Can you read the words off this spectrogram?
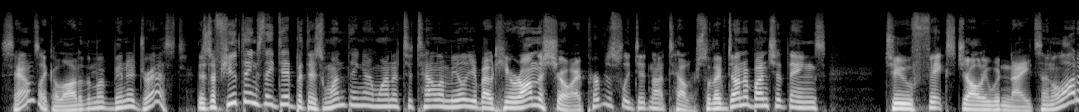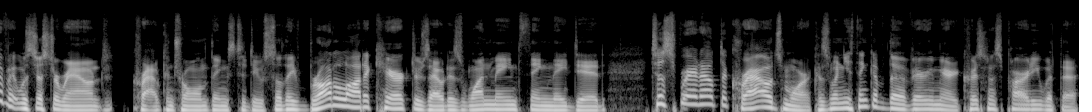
sounds like a lot of them have been addressed. There's a few things they did, but there's one thing I wanted to tell Amelia about here on the show. I purposely did not tell her. So they've done a bunch of things to fix Jollywood Nights, and a lot of it was just around crowd control and things to do. So they've brought a lot of characters out as one main thing they did to spread out the crowds more. Because when you think of the Very Merry Christmas Party with the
